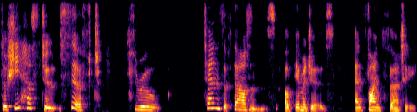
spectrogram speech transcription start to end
So she has to sift through tens of thousands of images and find 30.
